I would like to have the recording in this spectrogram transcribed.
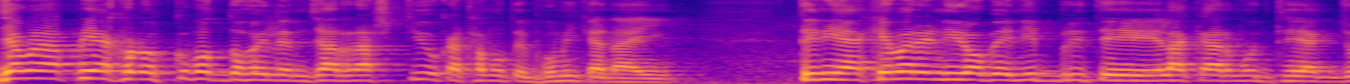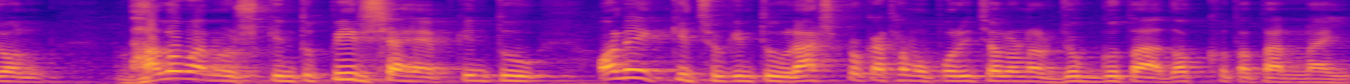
যেমন আপনি এখন ঐক্যবদ্ধ হইলেন, যার রাষ্ট্রীয় কাঠামোতে ভূমিকা নাই। তিনি একেবারে নীরবে নিবৃতে এলাকার মধ্যে একজন ভালো মানুষ, কিন্তু পীর সাহেব, কিন্তু অনেক কিছু, কিন্তু রাষ্ট্র কাঠামো পরিচালনার যোগ্যতা, দক্ষতা তার নাই।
